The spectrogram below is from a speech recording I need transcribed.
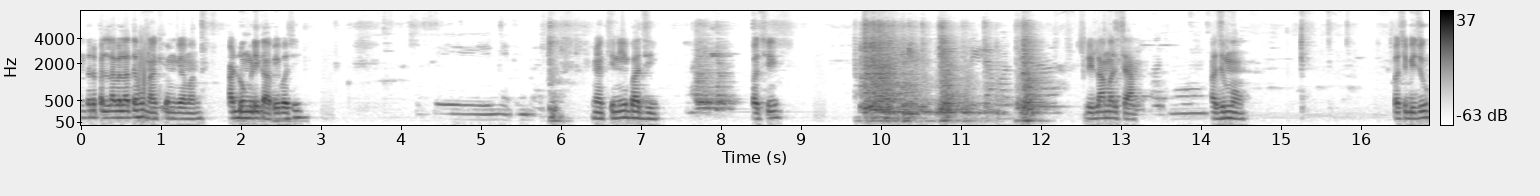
અંદર પહેલા પહેલા તો હું નાખ્યું એમ કે મને આ ડુંગળી કાપી પછી? પછી મેથીની ભાજી. મેથીની ભાજી. પછી? લીલા મરચાં અજમો પછી બીજું?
